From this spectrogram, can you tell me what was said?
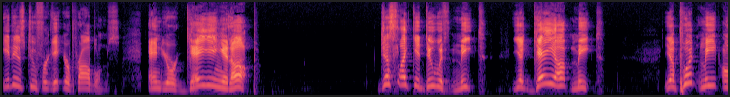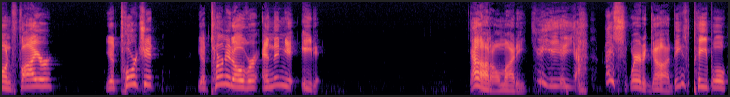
It is to forget your problems. And you're gaying it up. Just like you do with meat. You gay up meat. You put meat on fire, you torch it, you turn it over, and then you eat it. God almighty. I swear to God, these people,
